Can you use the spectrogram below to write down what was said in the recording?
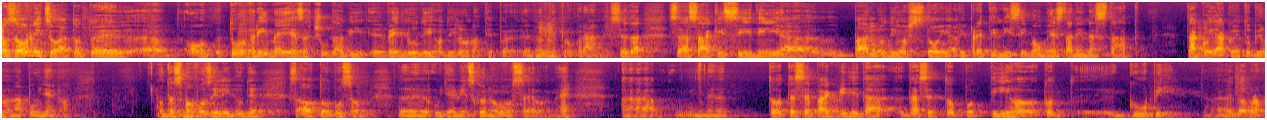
pozornicu, a to, to je, on, to vrijeme je za čuda već ljudi hodilo na te, na te mhm. programe. Sada, sada svaki sidi, a par ljudi još stoji, ali pretim nisi imao mjesta ni na stat. Tako mhm. jako je to bilo napunjeno. Onda smo vozili ljude s autobusom e, u Djevinsko Novo selo. Ne? A to te se pak vidi da, da se to potiho kod gubi. E, dobro,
